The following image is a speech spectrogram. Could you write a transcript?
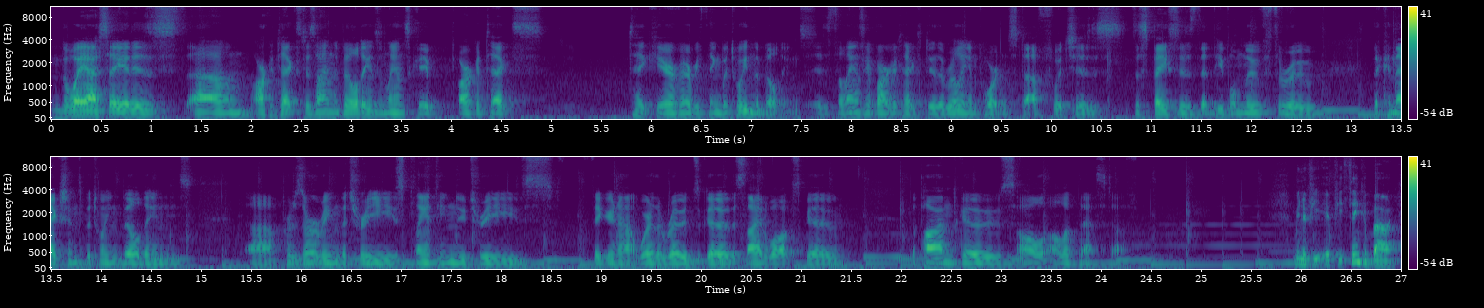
The way I say it is um, architects design the buildings and landscape architects take care of everything between the buildings. Is the landscape architects do the really important stuff, which is the spaces that people move through, the connections between buildings, uh, preserving the trees, planting new trees, figuring out where the roads go, the sidewalks go, the pond goes, all, all of that stuff. I mean, if you, if you think about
